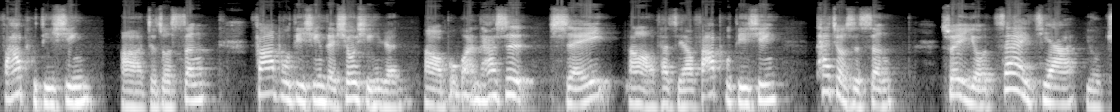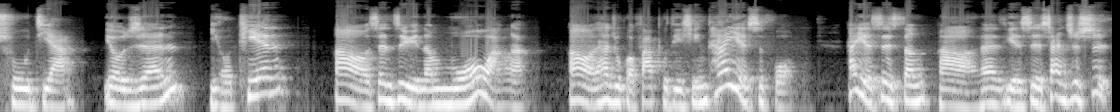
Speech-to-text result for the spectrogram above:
发菩提心啊，叫做僧，发菩提心的修行人啊，不管他是谁啊，他只要发菩提心，他就是僧。所以有在家，有出家，有人，有天。哦，甚至于呢，魔王啊，哦，他如果发菩提心，他也是佛，他也是僧啊，他也是善知识。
